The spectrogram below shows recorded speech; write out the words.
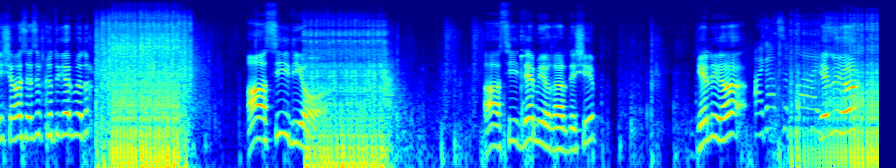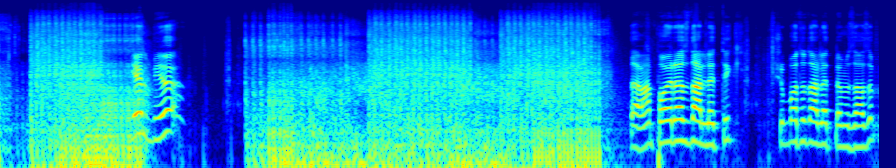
İnşallah sesim kötü gelmiyordur. Asi diyor. Asi demiyor kardeşim. Geliyor. Geliyor. Gelmiyor. Tamam Poyraz'ı da hallettik. Şu botu da halletmemiz lazım.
